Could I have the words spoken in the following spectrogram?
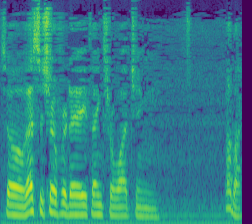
So that's the show for today. Thanks for watching. Bye bye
